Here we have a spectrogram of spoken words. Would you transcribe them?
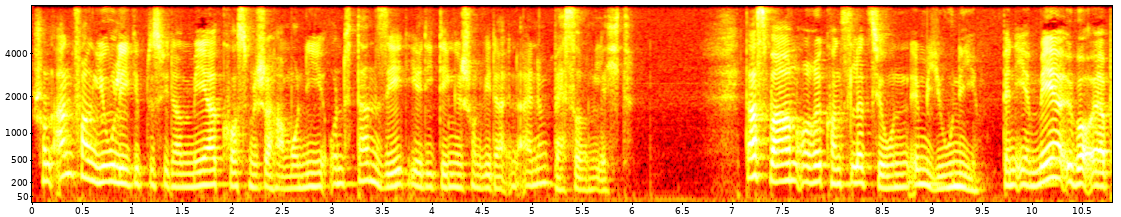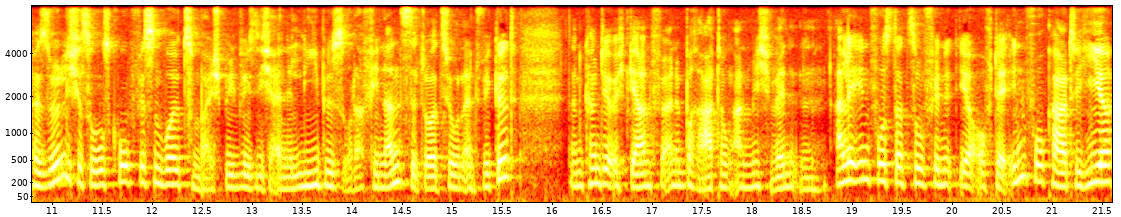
Schon Anfang Juli gibt es wieder mehr kosmische Harmonie und dann seht ihr die Dinge schon wieder in einem besseren Licht. Das waren eure Konstellationen im Juni. Wenn ihr mehr über euer persönliches Horoskop wissen wollt, zum Beispiel wie sich eine Liebes- oder Finanzsituation entwickelt, dann könnt ihr euch gern für eine Beratung an mich wenden. Alle Infos dazu findet ihr auf der Infokarte hier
